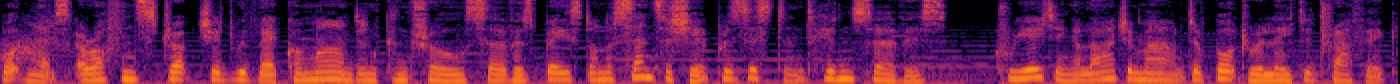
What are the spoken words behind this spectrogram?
Botnets are often structured with their command and control servers based on a censorship-resistant hidden service, creating a large amount of bot-related traffic.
